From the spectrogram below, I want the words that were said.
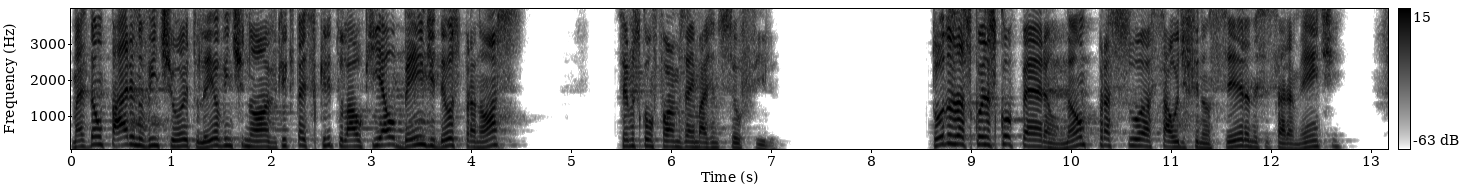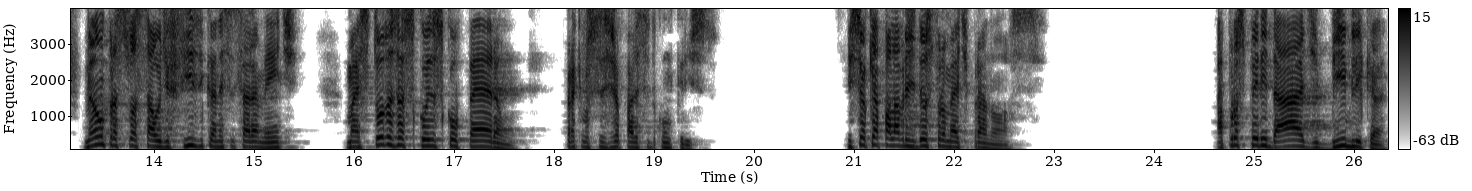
Mas não pare no 28, leia o 29. O que está escrito lá? O que é o bem de Deus para nós? Sermos conformes à imagem do seu filho. Todas as coisas cooperam, não para a sua saúde financeira necessariamente, não para a sua saúde física necessariamente, mas todas as coisas cooperam para que você seja parecido com Cristo. Isso é o que a palavra de Deus promete para nós. A prosperidade bíblica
